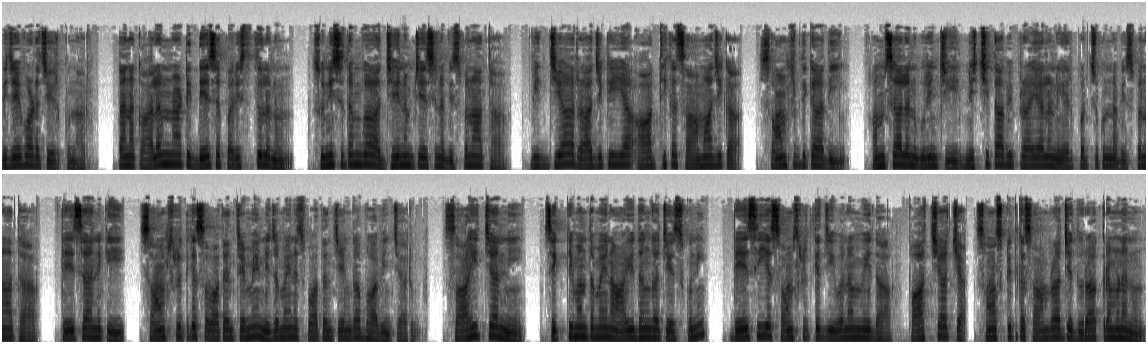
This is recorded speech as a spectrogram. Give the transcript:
విజయవాడ చేరుకున్నారు. తన కాలం నాటి దేశ పరిస్థితులను సునిశితంగా అధ్యయనం చేసిన విశ్వనాథ విద్య రాజకీయ ఆర్థిక సామాజిక సాంస్కృతికాది అంశాలను గురించి నిశ్చితాభిప్రాయాలను ఏర్పరచుకున్న విశ్వనాథ దేశానికి సాంస్కృతిక స్వాతంత్ర్యమే నిజమైన స్వాతంత్ర్యంగా భావించారు. సాహిత్యాన్ని శక్తివంతమైన ఆయుధంగా చేసుకుని దేశీయ సాంస్కృతిక జీవనం మీద పాశ్చాత్య సాంస్కృతిక సామ్రాజ్య దురాక్రమణను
